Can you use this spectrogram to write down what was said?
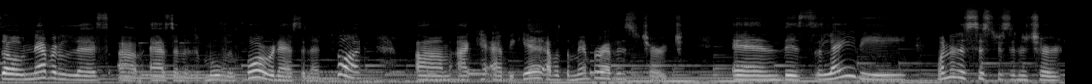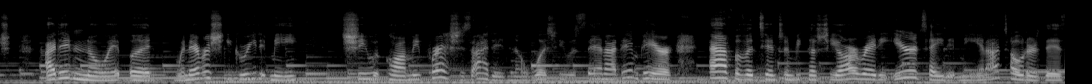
So, nevertheless, um, as an moving forward as an adult, um, I, I began. I was a member of this church, and this lady, one of the sisters in the church, I didn't know it, but whenever she greeted me, she would call me precious. I didn't know what she was saying. I didn't pay her half of attention because she already irritated me. And I told her this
